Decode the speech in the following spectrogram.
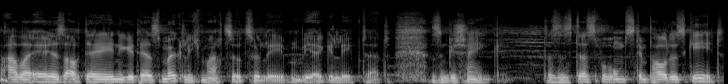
aber er ist auch derjenige, der es möglich macht, so zu leben, wie er gelebt hat. Das ist ein Geschenk. Das ist das, worum es dem Paulus geht.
